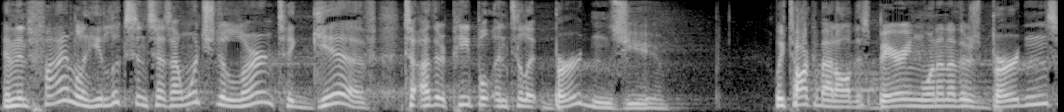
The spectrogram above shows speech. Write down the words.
And then finally, he looks and says, I want you to learn to give to other people until it burdens you. We talk about all this bearing one another's burdens,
